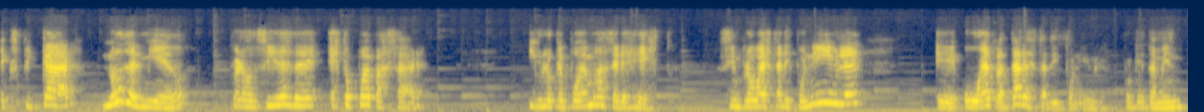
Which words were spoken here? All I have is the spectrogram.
explicar, no desde el miedo, pero sí desde esto puede pasar y lo que podemos hacer es esto. Siempre voy a estar disponible eh, o voy a tratar de estar disponible, porque también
